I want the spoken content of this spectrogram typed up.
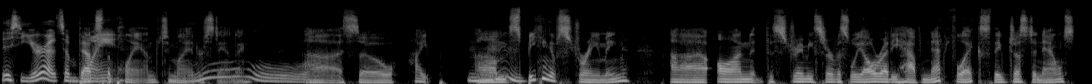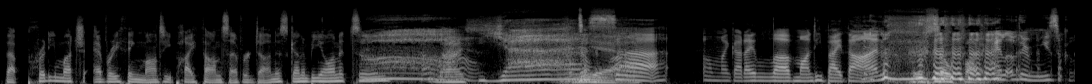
this year at some point. That's the plan, to my understanding. Ooh. Uh, so hype. Mm-hmm. Um, speaking of streaming, uh, on the streaming service we already have Netflix. They've just announced that pretty much everything Monty Python's ever done is going to be on it soon. Oh, Nice. yes. Yeah. Uh, oh my god, I love Monty Python. They're so funny. I love their musical.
